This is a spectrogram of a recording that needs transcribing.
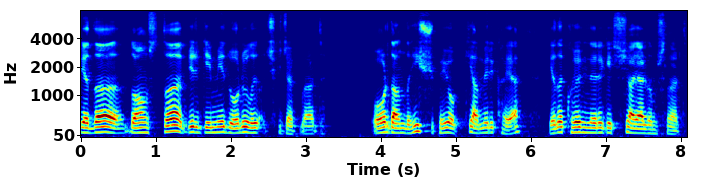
ya da Downs'ta bir gemiye doğru yola çıkacaklardı. Oradan da hiç şüphe yok ki Amerika'ya ya da kolonilere geçişi ayarlamışlardı.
